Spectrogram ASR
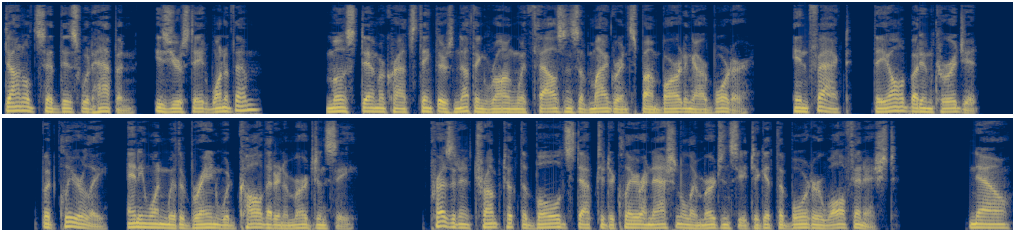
Donald said this would happen. Is your state one of them? Most Democrats think there's nothing wrong with thousands of migrants bombarding our border. In fact, they all but encourage it. But clearly, anyone with a brain would call that an emergency. President Trump took the bold step to declare a national emergency to get the border wall finished. Now,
